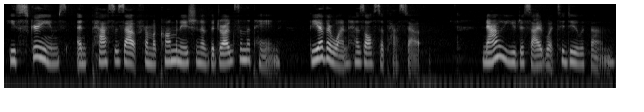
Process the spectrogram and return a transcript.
He screams and passes out from a combination of the drugs and the pain. The other one has also passed out. Now you decide what to do with them.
